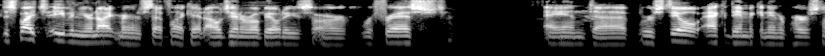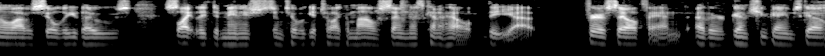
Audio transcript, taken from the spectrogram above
despite even your nightmare and stuff like that, all general abilities are refreshed, and uh, we're still academic and interpersonal. I would still leave those slightly diminished until we get to like a milestone. That's kind of how the uh, Fear Itself and other gumshoe games go.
